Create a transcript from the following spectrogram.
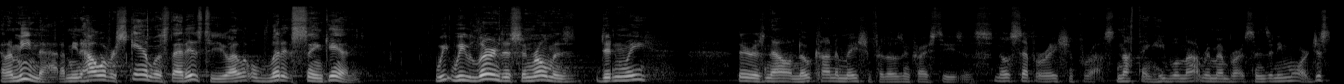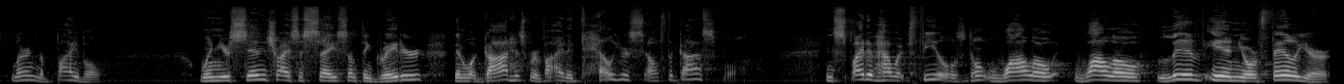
And I mean that. I mean, however scandalous that is to you, I let it sink in. We, we learned this in Romans, didn't we? There is now no condemnation for those in Christ Jesus, no separation for us, nothing. He will not remember our sins anymore. Just learn the Bible. When your sin tries to say something greater than what God has provided, tell yourself the gospel. In spite of how it feels, don't wallow, wallow, live in your failure.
